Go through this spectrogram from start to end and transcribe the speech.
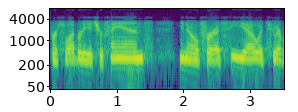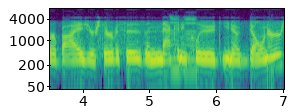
for a celebrity it's your fans, you know, for a CEO, it's whoever buys your services, and that can mm-hmm. include, you know, donors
